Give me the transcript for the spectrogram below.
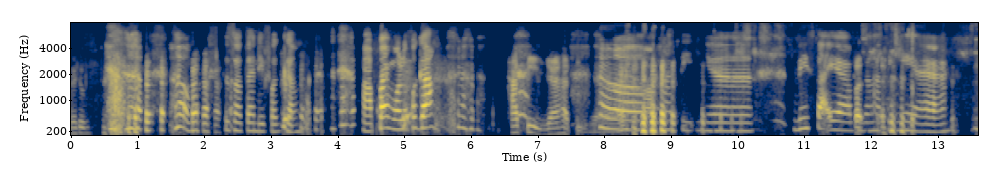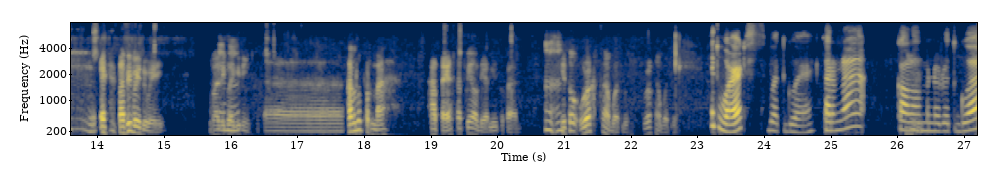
itu sesuatu yang dipegang. Apa yang mau lu pegang? Hatinya hatinya. Oh, hatinya. Bisa ya pegang hatinya ya. Eh tapi by the way balik Mhm. lagi nih Eh, kan lu pernah HTS tapi LDR gitu kan Mm-mm. itu works nggak buat lu works nggak buat lu it works buat gue karena kalau Hmm. menurut gue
